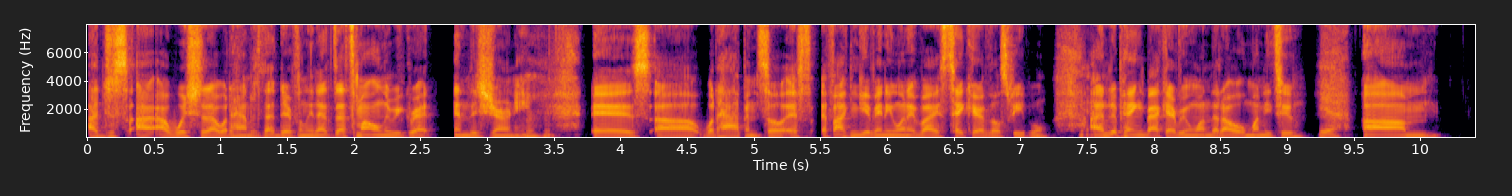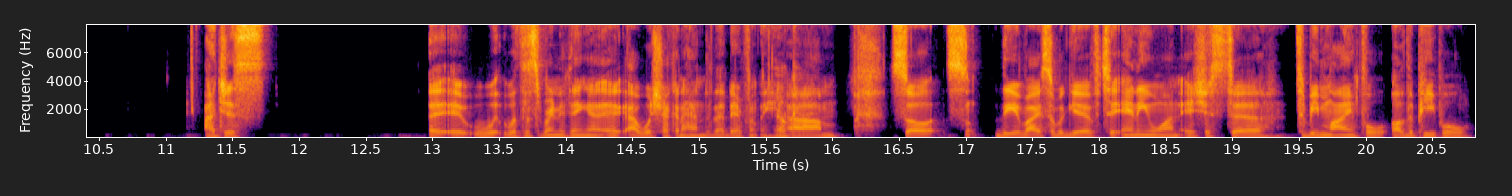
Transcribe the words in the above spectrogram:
I just I, I wish that I would have handled that differently. That, that's my only regret in this journey Mm-hmm. is uh, what happened. So if if I can give anyone advice, take care of those people. I ended up paying back everyone that I owe money to. yeah. Um, I just. It, it- with the Sabrina thing, I, I wish I could have handled that differently. Okay. Um, so, so the advice I would give to anyone is just to to be mindful of the people,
